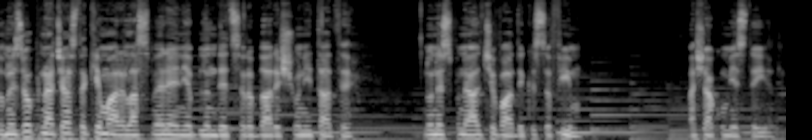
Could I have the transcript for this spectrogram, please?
Dumnezeu, prin această chemare la smerenie, blândețe, răbdare și unitate, nu ne spune altceva decât să fim așa cum este El.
